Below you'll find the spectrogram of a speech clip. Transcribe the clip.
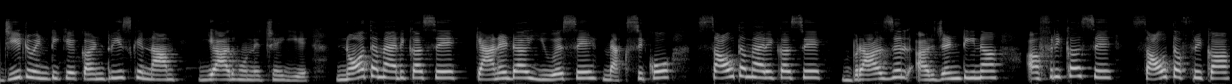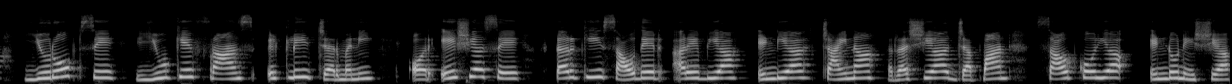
जी ट्वेंटी के कंट्रीज़ के नाम याद होने चाहिए। नॉर्थ अमेरिका से Canada USA Mexico South America से ब्राज़ील अर्जेंटीना अफ्रीका से साउथ अफ्रीका यूरोप से यूके फ्रांस इटली जर्मनी और एशिया से Turkey, Saudi Arabia, India, China, Russia, Japan, South Korea, Indonesia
